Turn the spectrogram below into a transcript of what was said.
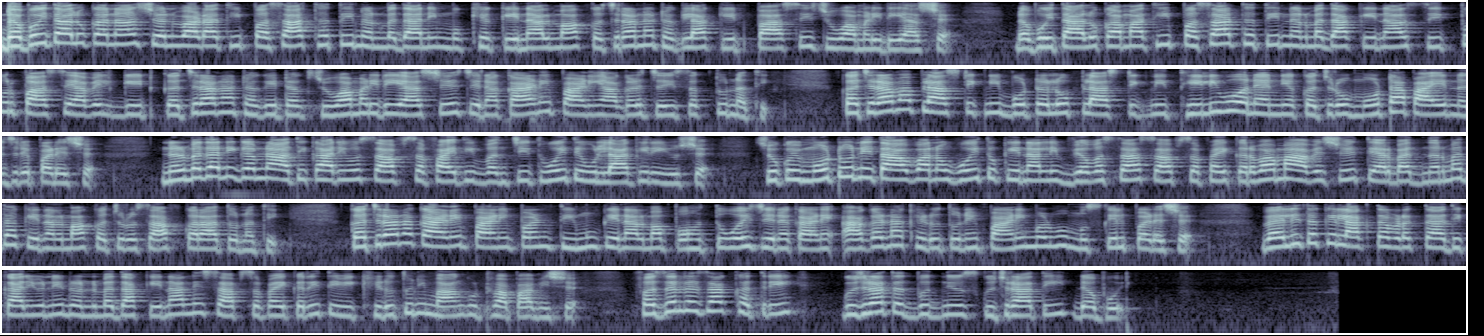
ડભોઈ તાલુકાના ચનવાડાથી પસાર થતી નર્મદાની મુખ્ય કેનાલમાં કચરાના ઢગલા ગેટ પાસે જોવા મળી રહ્યા છે. ડભોઈ તાલુકામાંથી પસાર થતી નર્મદા કેનાલ સિદ્ધપુર પાસે આવેલ ગેટ કચરાના ઢગે ઢગ જોવા મળી રહ્યા છે, જેના કારણે પાણી આગળ જઈ શકતું નથી. કચરામાં પ્લાસ્ટિકની બોટલો, પ્લાસ્ટિકની થેલીઓ અને અન્ય કચરો મોટા પાયે નજરે પડે છે. નર્મદા નિગમના અધિકારીઓ સાફ સફાઈથી વંચિત હોય તેવું લાગી રહ્યું છે. જો કોઈ મોટો નેતા આવવાનો હોય તો કેનાલની વ્યવસ્થા સાફ સફાઈ કરવામાં આવે છે. ત્યારબાદ નર્મદા કેનાલમાં કચરો સાફ કરાતો નથી. કચરાના કારણે પાણી પણ ધીમું કેનાલમાં પહોંચતું હોય, જેના કારણે આગળના ખેડૂતોને પાણી મળવું મુશ્કેલ પડે છે. વહેલી તકે લાગતા વળગતા અધિકારીઓને નર્મદા કેનાલની સાફ સફાઈ કરી તેવી ખેડૂતોની માંગ ઉઠવા પામી છે. ફઝલ રઝા ખત્રી, ગુજરાત અદ્ભુત ન્યૂઝ, ગુજરાતી ડભોઈ.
